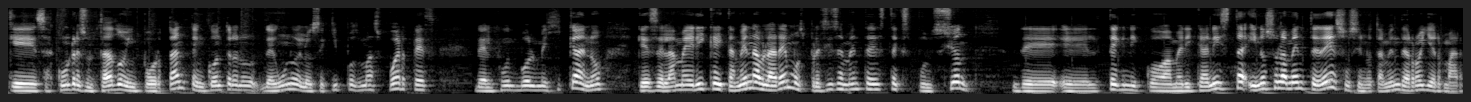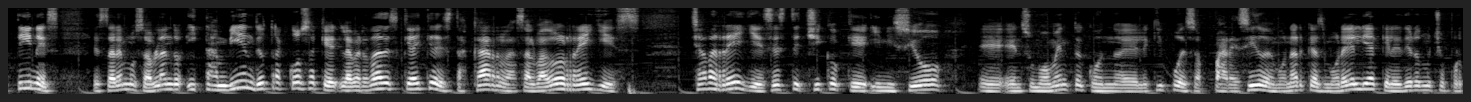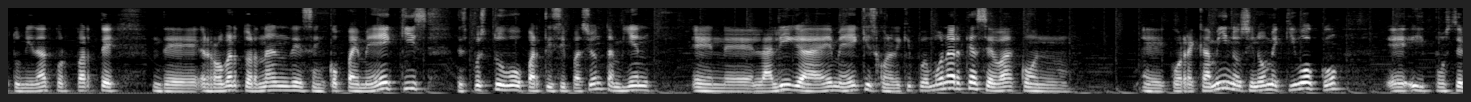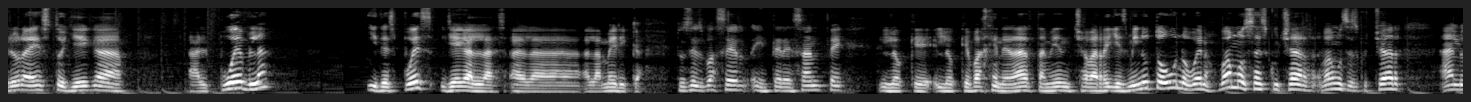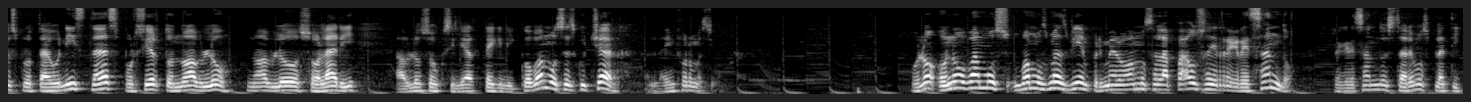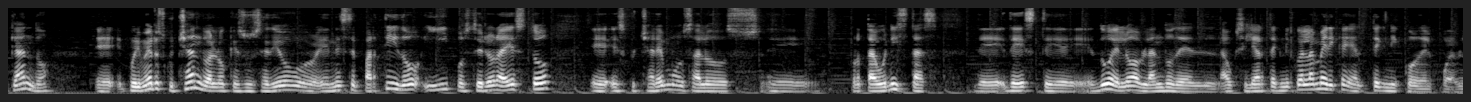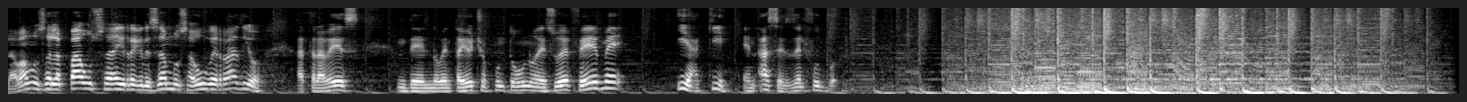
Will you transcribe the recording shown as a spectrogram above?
que sacó un resultado importante en contra de uno de los equipos más fuertes del fútbol mexicano, que es el América, y también hablaremos precisamente de esta expulsión del técnico americanista y no solamente de eso, sino también de Roger Martínez. Estaremos hablando y también de otra cosa que la verdad es que hay que destacarla, Salvador Reyes. Chava Reyes, este chico que inició eh, en su momento con el equipo desaparecido de Monarcas Morelia, que le dieron mucha oportunidad por parte de Roberto Hernández en Copa MX. Después tuvo participación también en eh, la Liga MX con el equipo de Monarcas. Se va con eh, Correcaminos, si no me equivoco. y posterior a esto llega al Puebla y después llega a la, a la América. Entonces va a ser interesante lo que, lo que va a generar también Chava Reyes. Minuto uno, bueno, vamos a escuchar, vamos a escuchar a los protagonistas. Por cierto, no habló, no habló Solari, habló su auxiliar técnico. Vamos a escuchar la información. O no, o no, vamos, vamos más bien, primero vamos a la pausa y regresando. Regresando estaremos platicando, eh, primero escuchando a lo que sucedió en este partido y posterior a esto eh, escucharemos a los eh, protagonistas de, este duelo, hablando del auxiliar técnico del América y al técnico del Puebla. Vamos a la pausa y regresamos a V Radio a través del 98.1 de su FM y aquí en Haces del Fútbol.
